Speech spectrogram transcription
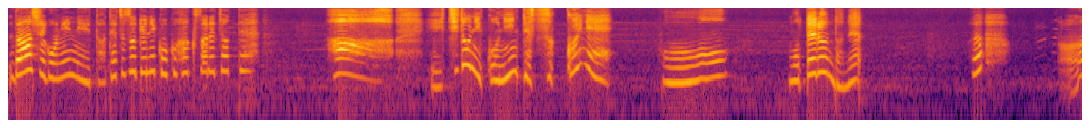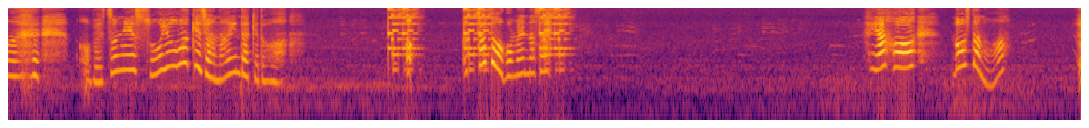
男子5人に立て続けに告白されちゃって。はあ一度に5人ってすっごいね。ほー。モテるんだね。え？別にそういうわけじゃないんだけど。あちょっとごめんなさい。やっほーどうしたの？え？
